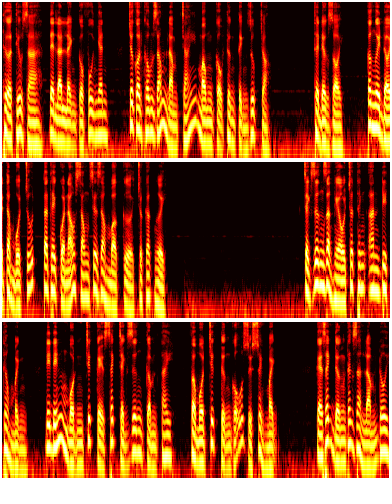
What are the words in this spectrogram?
Thưa thiếu gia, Đây là lệnh của phu nhân, Cho con không dám làm trái Mong cậu thương tình giúp cho. Thôi được rồi các người đợi ta một chút, Ta thay quần áo xong sẽ ra mở cửa cho các người Trạch Dương ra nghèo cho Thanh An đi theo mình, Đi đến một chiếc kệ sách Trạch Dương cầm tay Và một chiếc tượng gỗ rồi xoay mạnh Kệ sách đừng tách ra làm đôi,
